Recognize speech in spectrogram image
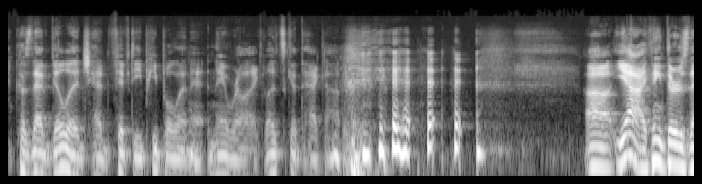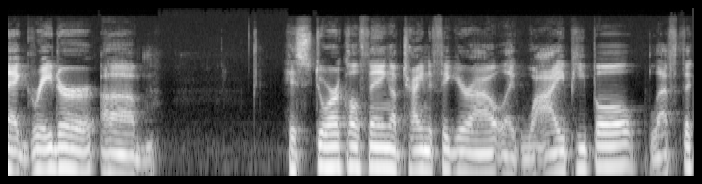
because that village had 50 people in it and they were like let's get the heck out of here uh, yeah i think there's that greater um, historical thing of trying to figure out like why people left the,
